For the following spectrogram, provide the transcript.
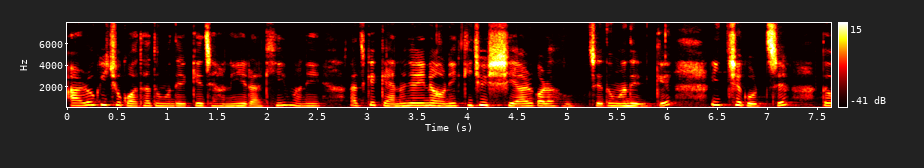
আরও কিছু কথা তোমাদেরকে জানিয়ে রাখি। মানে আজকে কেন জানি না অনেক কিছুই শেয়ার করা হচ্ছে তোমাদেরকে। ইচ্ছে করছে। তো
